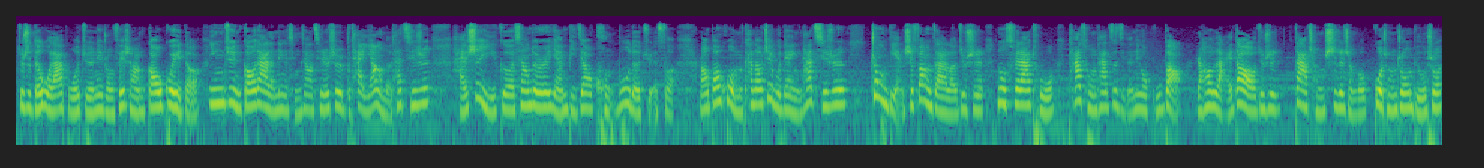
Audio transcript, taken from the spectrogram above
就是德古拉伯爵那种非常高贵的、英俊高大的那个形象，其实是不太一样的。他其实还是一个相对而言比较恐怖的角色。然后包括我们看到这部电影，它其实重点是放在了就是诺斯菲拉图，他从他自己的那个古堡。然后来到就是大城市的整个过程中，比如说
